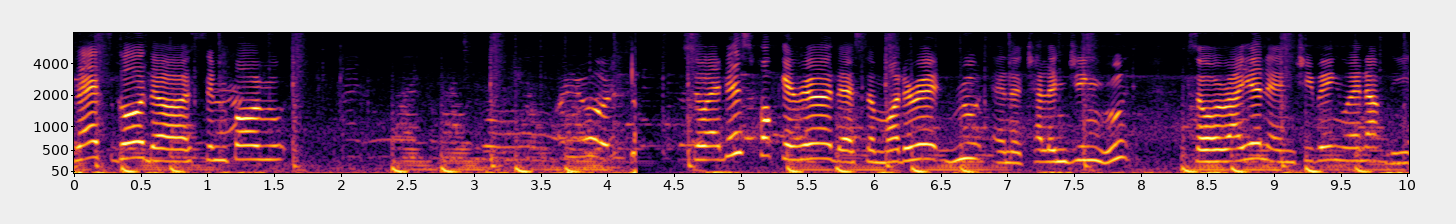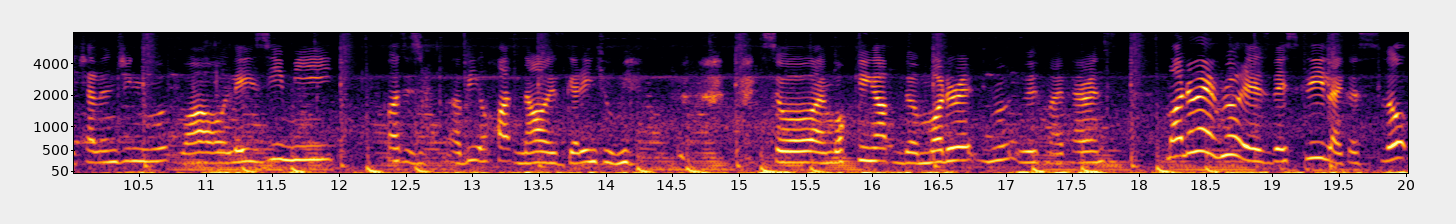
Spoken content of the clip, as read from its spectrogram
Let's go the simple route. So at this fork area, there's a moderate route and a challenging route. So Ryan and Chibeng went up the challenging route. while lazy me, because it's a bit hot now, it's getting humid. so I'm walking up the moderate route with my parents. Moderate route is basically like a slope.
